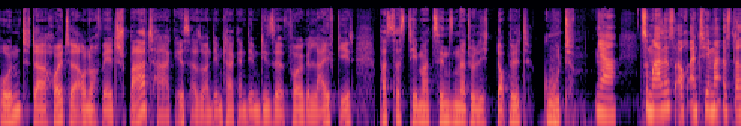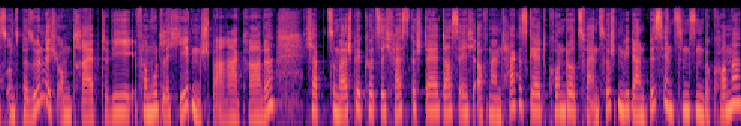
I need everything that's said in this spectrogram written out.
Und da heute auch noch Weltspartag ist, also an dem Tag, an dem diese Folge live geht, passt das Thema Zinsen natürlich doppelt gut. Ja, Zumal es auch ein Thema ist, das uns persönlich umtreibt, wie vermutlich jeden Sparer gerade. Ich habe zum Beispiel kürzlich festgestellt, dass ich auf meinem Tagesgeldkonto zwar inzwischen wieder ein bisschen Zinsen bekomme,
